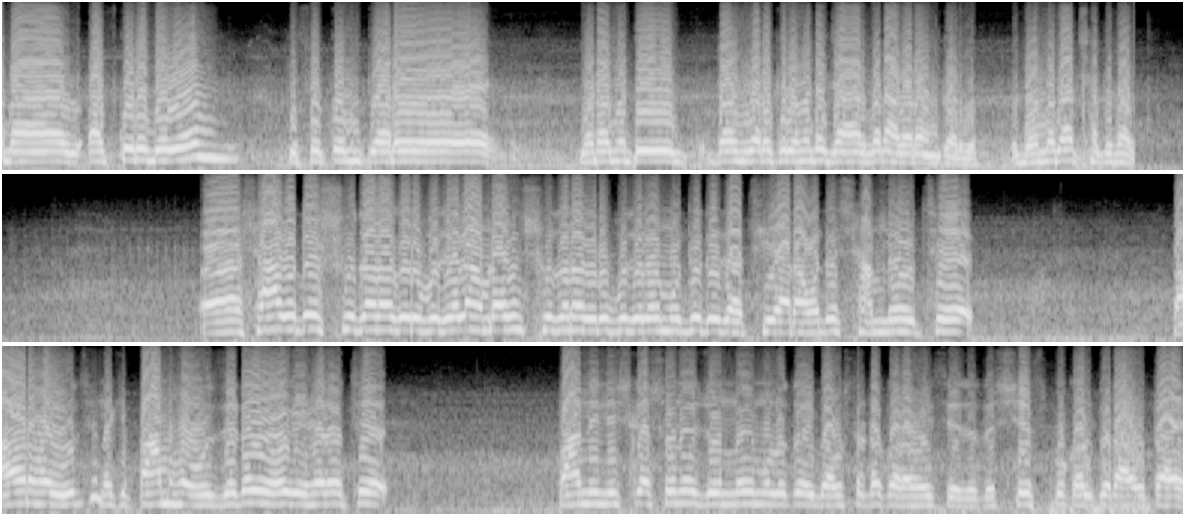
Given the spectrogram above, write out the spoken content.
আবার অফ করে দেব। কিছুক্ষণ পরে মোটামুটি দশ বারো কিলোমিটার যাওয়ার পর আবার অন করব। ধন্যবাদ, সাথে থাকব স্বাগত সুজানগর উপজেলা। আমরা এখন সুজানগর উপজেলার মধ্যে দিয়ে যাচ্ছি আর আমাদের সামনে হচ্ছে পাওয়ার হাউস নাকি পাম্প হাউস যেটাই হোক, এখানে হচ্ছে পানি নিষ্কাশনের জন্যই মূলত এই ব্যবস্থাটা করা হয়েছে, যাতে সেচ প্রকল্পের আওতায়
